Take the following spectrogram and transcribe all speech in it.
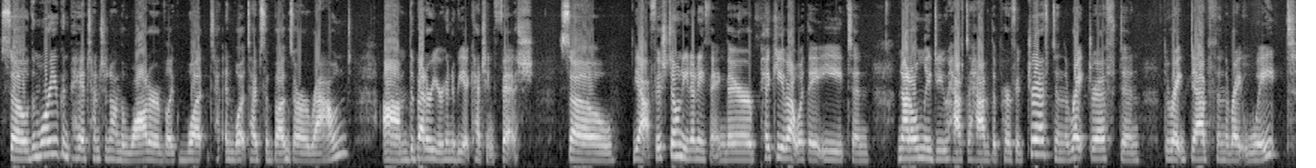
So the more you can pay attention on the water of like what t- and what types of bugs are around, um, the better you're going to be at catching fish. So yeah, fish don't eat anything. They're picky about what they eat, and not only do you have to have the perfect drift and the right drift and the right depth and the right weight,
